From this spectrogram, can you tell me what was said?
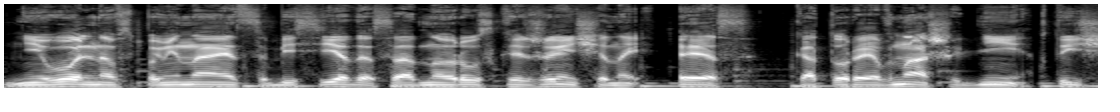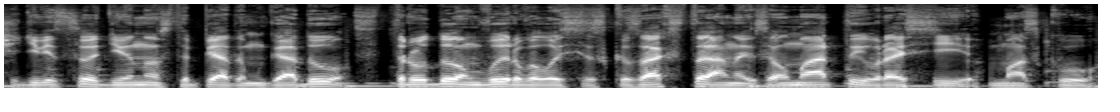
Невольно вспоминается беседа с одной русской женщиной С, которая в наши дни в 1995 году с трудом вырвалась из Казахстана из Алматы в Россию, в Москву.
